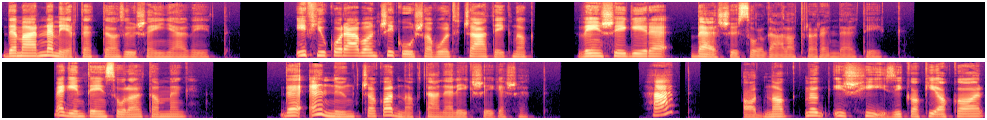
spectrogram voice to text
de már nem értette az ősei nyelvét. Ifjú korában csikósa volt csátéknak, vénségére belső szolgálatra rendelték. Megint én szólaltam meg, de ennünk csak adnak tán elégségeset. Hát, adnak, mög is hízik, aki akar,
